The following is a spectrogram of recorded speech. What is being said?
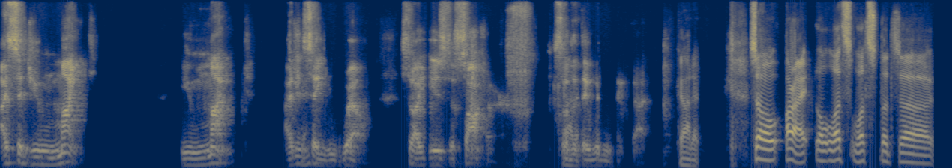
I said, you might. You might. I didn't okay. say you will. So I used a softener so Got that it. they wouldn't think that. Got it. So, all right, let's let's let's uh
